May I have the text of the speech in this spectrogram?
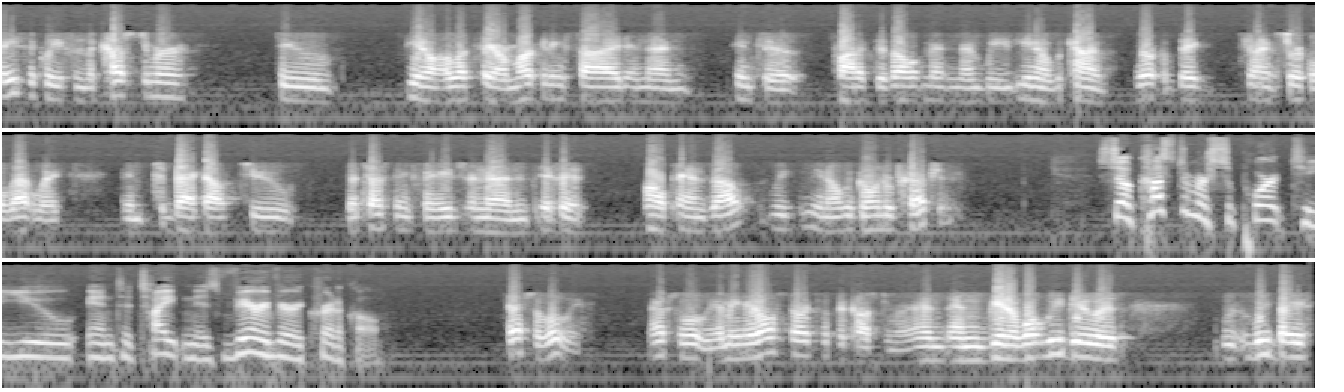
basically from the customer to you know, let's say our marketing side, and then into product development, and then we, you know, we kind of work a big giant circle that way, and to back out to the testing phase, and then if it all pans out, we, you know, we go into production. So customer support to you and to Titan is very, very critical. Absolutely, absolutely. I mean, it all starts with the customer, and and you know what we do is we base,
